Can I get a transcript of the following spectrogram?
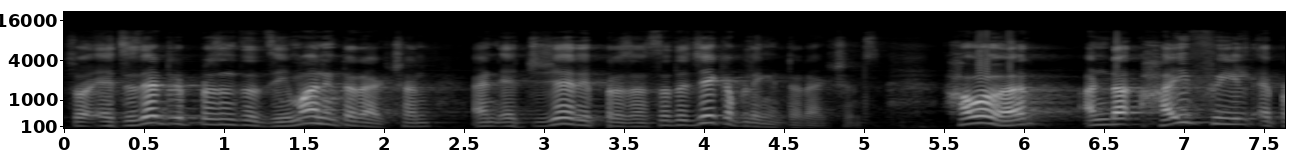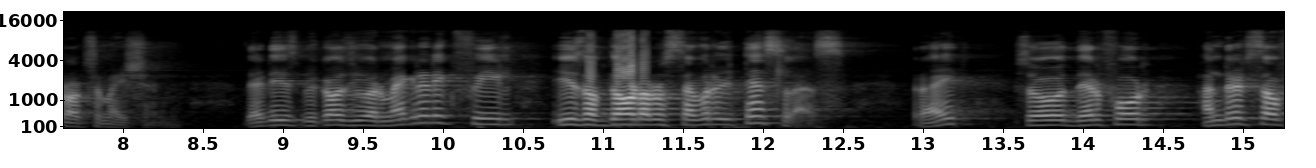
So Hz represents the Zeeman interaction and Hj represents the J coupling interactions. However, under high field approximation that is because your magnetic field is of the order of several Teslas right. So therefore hundreds of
